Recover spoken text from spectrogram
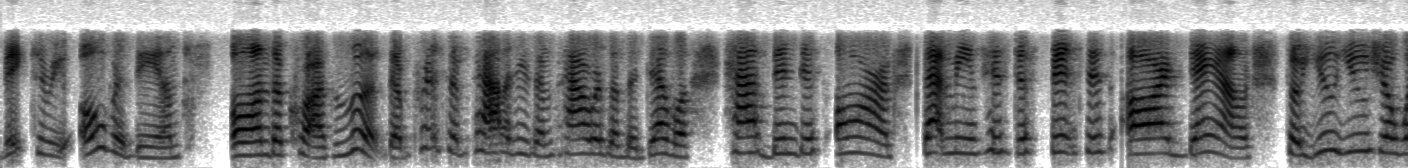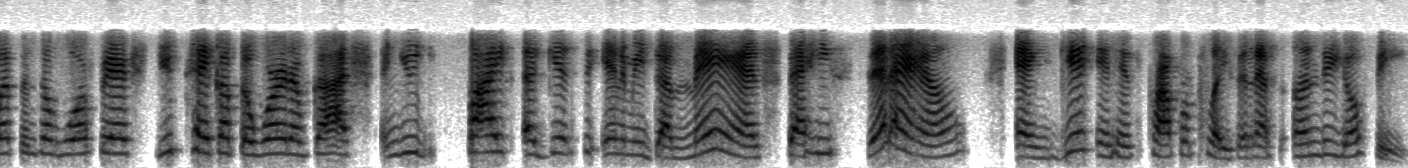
victory over them on the cross. Look, the principalities and powers of the devil have been disarmed. That means his defenses are down. So you use your weapons of warfare, you take up the word of God, and you fight against the enemy. Demand that he sit down and get in his proper place, and that's under your feet.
